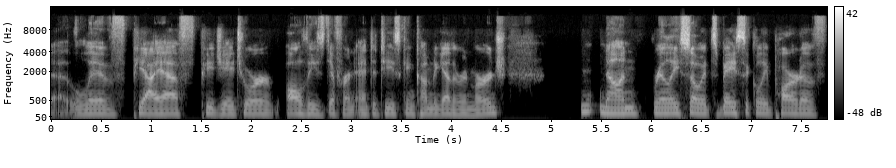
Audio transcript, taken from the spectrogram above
uh, LIV, PIF, PGA Tour, all these different entities can come together and merge? None really. So it's basically part of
